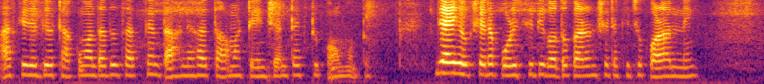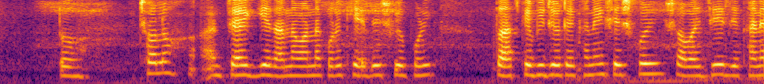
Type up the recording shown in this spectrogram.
আজকে যদিও ঠাকুমা দাদু থাকতেন, তাহলে হয়তো আমার টেনশনটা একটু কম হতো। যাই হোক, সেটা পরিস্থিতিগত কারণ, সেটা কিছু করার নেই। তো, চলো, আর যাই গিয়ে রান্না বান্না করে খেয়ে দিয়ে শুয়ে পড়ি। তো আজকে ভিডিওটা এখানেই শেষ করি। সবাই যে যেখানে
